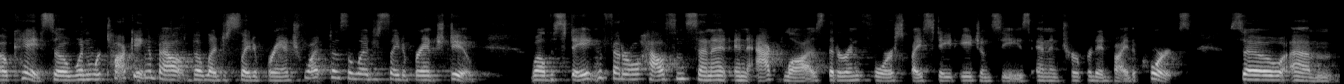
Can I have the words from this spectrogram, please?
Okay, so when we're talking about the legislative branch, what does the legislative branch do? Well, the state and federal House and Senate enact laws that are enforced by state agencies and interpreted by the courts. So, um,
